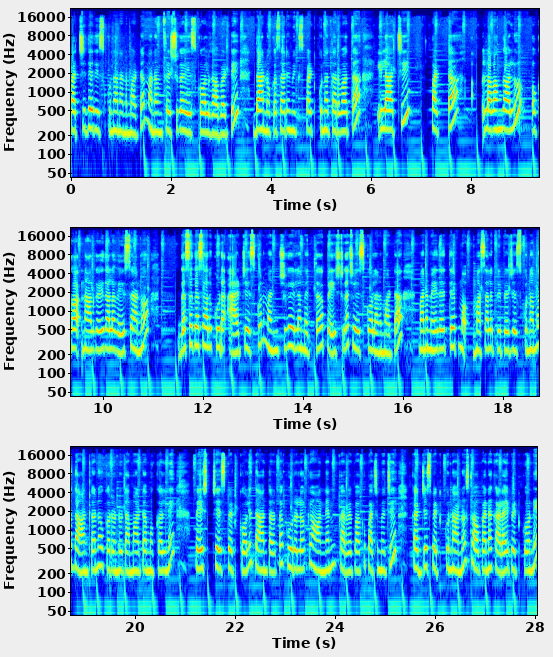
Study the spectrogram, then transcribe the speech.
పచ్చిదే తీసుకున్నాను అనమాట మనం ఫ్రెష్గా వేసుకోవాలి కాబట్టి. దాన్ని ఒకసారి మిక్స్ పట్టుకున్న తర్వాత ఇలాచి పట్ట లవంగాలు ఒక నాలుగైదు అలా వేసాను గసగసాలు కూడా యాడ్ చేసుకొని మంచిగా ఇలా మెత్తగా పేస్ట్గా చేసుకోవాలన్నమాట. మనం ఏదైతే మసాలా ప్రిపేర్ చేసుకున్నామో దాంట్లోనే ఒక రెండు టమాటా ముక్కల్ని పేస్ట్ చేసి పెట్టుకోవాలి. దాని తర్వాత కూరలోకి ఆనియన్ కరివేపాకు పచ్చిమిర్చి కట్ చేసి పెట్టుకున్నాను. స్టవ్ పైన కడాయి పెట్టుకొని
